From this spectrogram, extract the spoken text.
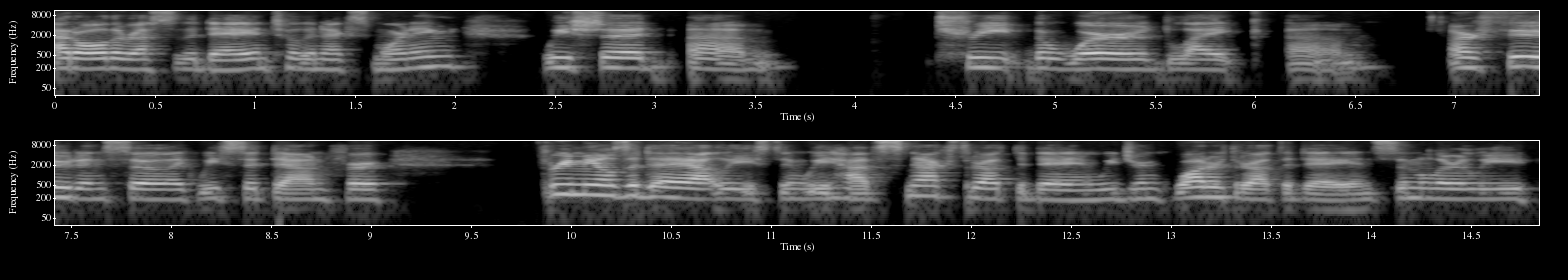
at all the rest of the day until the next morning, we should um, treat the word like um, our food. And so like we sit down for three meals a day at least and we have snacks throughout the day and we drink water throughout the day and similarly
